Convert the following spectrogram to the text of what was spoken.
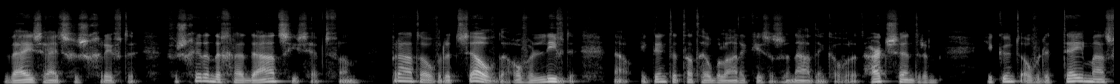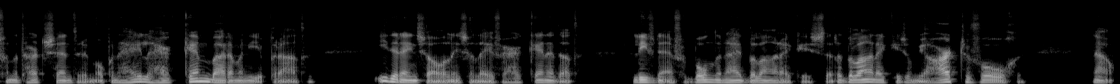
wijsheidsgeschriften verschillende gradaties hebt van praten over hetzelfde, over liefde. Nou, ik denk dat dat heel belangrijk is als we nadenken over het hartcentrum. Je kunt over de thema's van het hartcentrum op een hele herkenbare manier praten. Iedereen zal wel in zijn leven herkennen dat liefde en verbondenheid belangrijk is. Dat het belangrijk is om je hart te volgen. Nou,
